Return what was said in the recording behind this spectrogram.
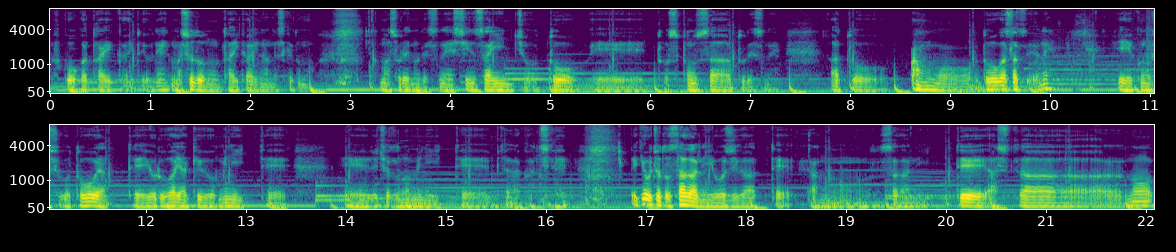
福岡大会というね、まあ、書道の大会なんですけども、まあ、それのですね審査委員長と,、えーとスポンサーとですねあとあの動画撮影ね、えーこの仕事をやって夜は野球を見に行って、えーでちょっと飲みに行ってみたいな感じでで今日ちょっと佐賀に用事があってあの佐賀に行って明日の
